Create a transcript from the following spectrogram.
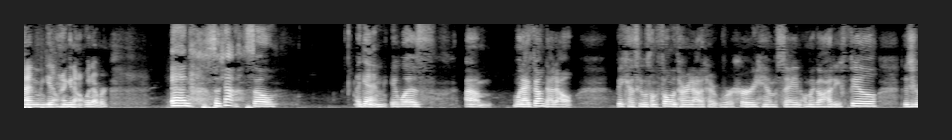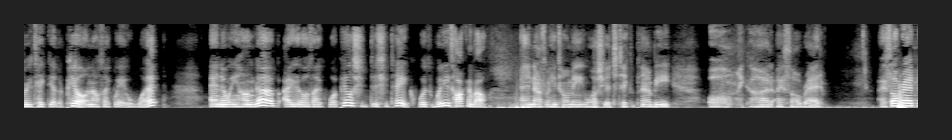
and you know hanging out whatever, and so yeah, so again it was um, when I found that out because he was on the phone with her and I had heard him saying, "Oh my God, how do you feel? Did you retake the other pill?" And I was like, "Wait, what?" And then when he hung up, I was like, "What pill she, did she take? What What are you talking about?" And that's when he told me, "Well, she had to take the Plan B." Oh my God, I saw red. I saw red.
